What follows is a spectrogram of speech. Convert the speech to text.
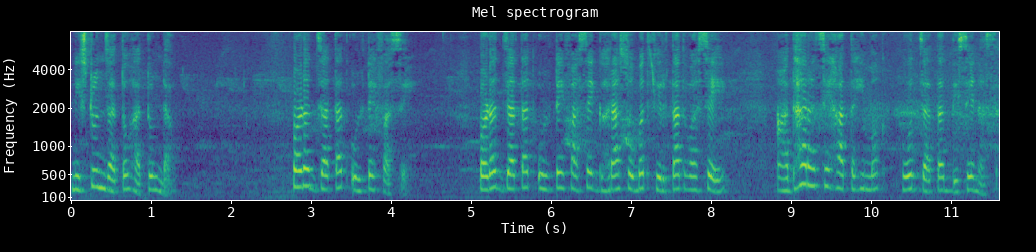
निसटून जातो हातून डाव. पडत जातात उलटे फासे. पडत जातात उलटे फासे घरासोबत फिरतात वासे. आधाराचे हातही मग होत जातात दिसेनासे.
